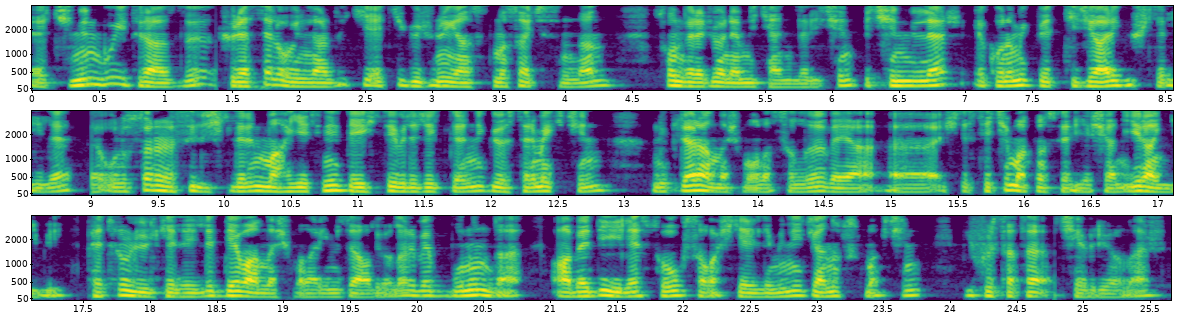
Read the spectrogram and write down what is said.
E, Çin'in bu itirazı küresel oyunlardaki etki gücünü yansıtması açısından son derece önemli kendileri için. E, Çinliler ekonomik ve ticari güçleriyle e, uluslararası ilişkilerin mahiyetini değiştirebileceklerini göstermek için nükleer anlaşma olasılığı veya işte seçim atmosferi yaşayan İran gibi petrol ülkeleriyle dev anlaşmalar imzalıyorlar ve bunun da ABD ile soğuk savaş gerilimini canlı tutmak için bir fırsata çeviriyorlar.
